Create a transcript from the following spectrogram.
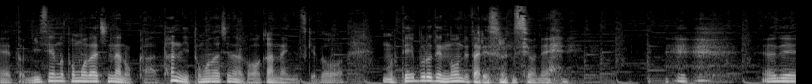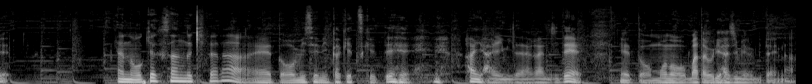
えっと店の友達なのか単に友達なのか分かんないんですけどもうテーブルで飲んでたりするんですよね。であのお客さんが来たら、えー、とお店に駆けつけて はいはいみたいな感じで、えー、と物をまた売り始めるみたいな。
